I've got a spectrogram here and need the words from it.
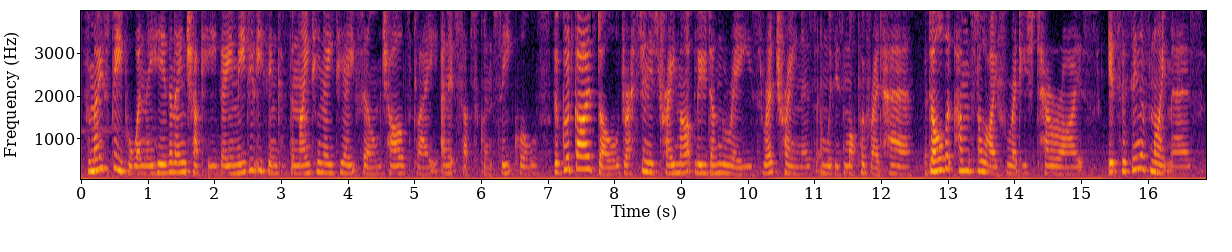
For most people, when they hear the name Chucky, they immediately think of the 1988 film Child's Play and its subsequent sequels. The good guy's doll, dressed in his trademark blue dungarees, red trainers, and with his mop of red hair. A doll that comes to life ready to terrorise. It's the thing of nightmares,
